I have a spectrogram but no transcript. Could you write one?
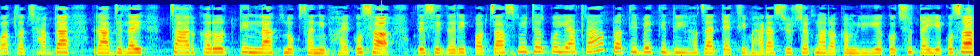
पत्र छाप्दा राज्यलाई चार करोड़ तीन लाख नोक्सानी भएको छ। त्यसै गरी पचास मिटरको यात्रा प्रति व्यक्ति दुई हजार ट्याक्सी भाडा शीर्षकमा रकम लिइएको छुट्याइएको छ।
